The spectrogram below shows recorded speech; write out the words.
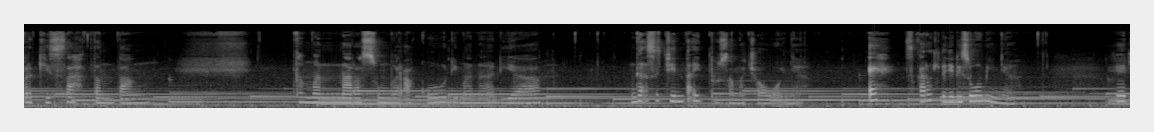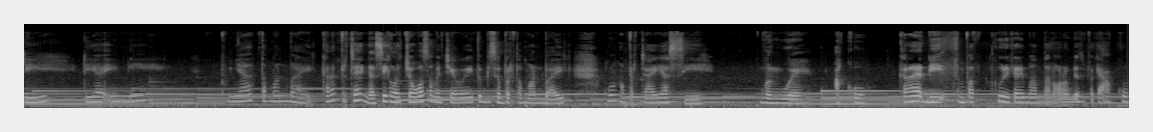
berkisah tentang teman narasumber aku di mana dia nggak secinta itu sama cowoknya. Eh sekarang sudah jadi suaminya. Jadi dia ini punya teman baik. Kalian percaya nggak sih kalau cowok sama cewek itu bisa berteman baik? Gue nggak percaya sih. Bukan gue aku. Karena di tempatku di Kalimantan orang biasa pakai aku.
